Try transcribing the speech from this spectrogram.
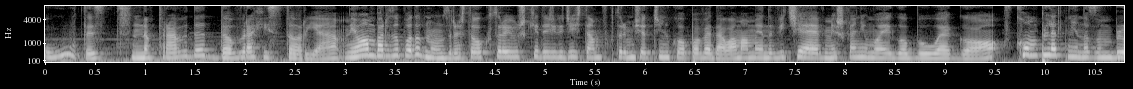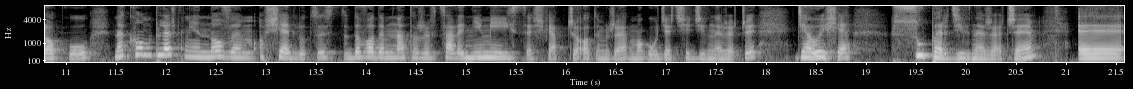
Uuu, to jest naprawdę dobra historia. Miałam bardzo podobną zresztą, o której już kiedyś gdzieś tam w którymś odcinku opowiadałam, a mianowicie w mieszkaniu mojego byłego, w kompletnie nowym bloku, na kompletnie nowym osiedlu, co jest dowodem na to, że wcale nie miejsce świadczy o tym, że mogą dziać się dziwne rzeczy. Działy się super dziwne rzeczy. E,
